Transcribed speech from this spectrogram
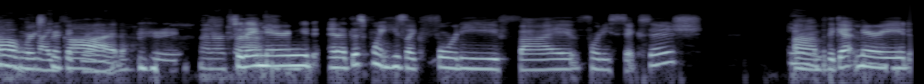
Oh Works my perfectly. god. Mhm. Are So they married, and at this point, he's like 45, 46 ish. Um, but they get married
